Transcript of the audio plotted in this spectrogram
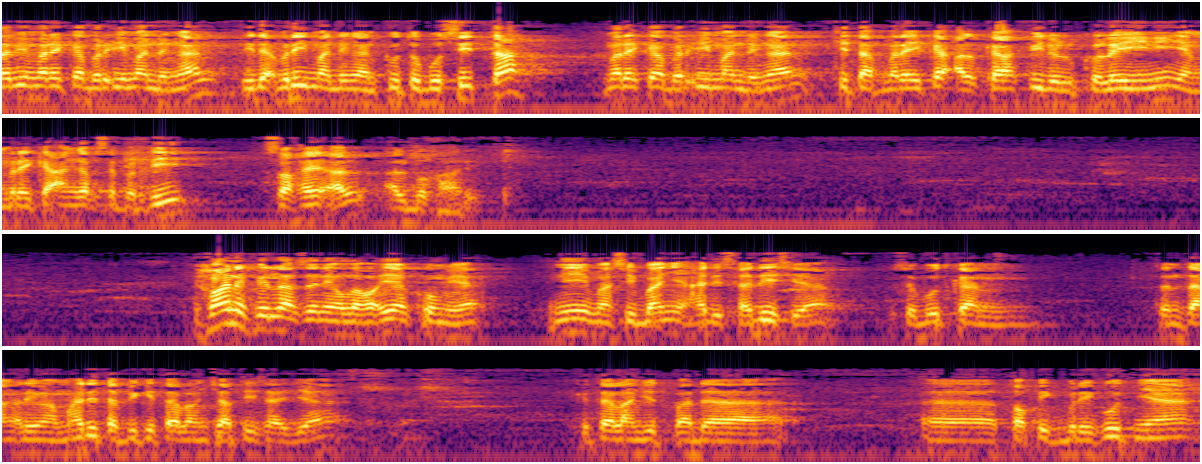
tapi mereka beriman dengan tidak beriman dengan Kutubus Sittah, mereka beriman dengan kitab mereka Al-Kafilul Kulaini yang mereka anggap seperti Sahih Al-Bukhari. Ikhwani fillah Allah ya. Ini masih banyak hadis-hadis ya disebutkan tentang Imam Mahdi tapi kita loncati saja. Kita lanjut pada uh, topik berikutnya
